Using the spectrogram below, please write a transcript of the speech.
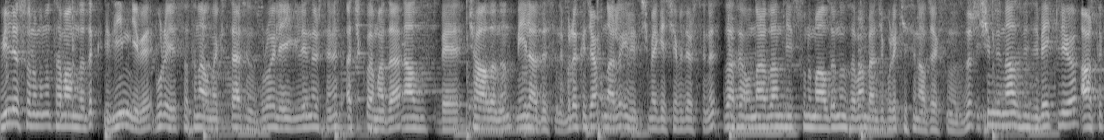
Villa sunumunu tamamladık. Dediğim gibi burayı satın almak isterseniz, burayla ilgilenirseniz açıklamada Naz ve Çağla'nın mail adresini bırakacağım. Onlarla iletişime geçebilirsiniz. Zaten onlardan bir sunum aldığınız zaman bence burayı kesin alacaksınızdır. Şimdi Naz bizi bekliyor. Artık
